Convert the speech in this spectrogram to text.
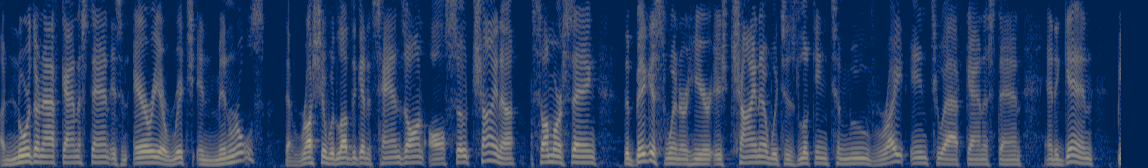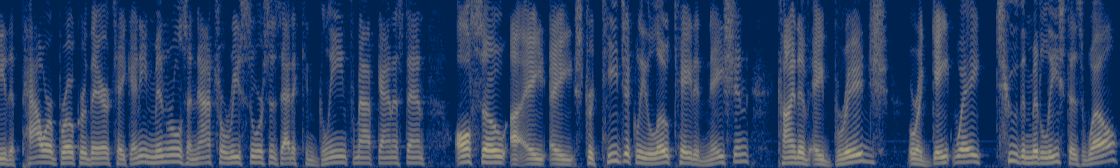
Uh, northern Afghanistan is an area rich in minerals that Russia would love to get its hands on, also China. Some are saying the biggest winner here is China, which is looking to move right into Afghanistan and again be the power broker there, take any minerals and natural resources that it can glean from Afghanistan. Also, uh, a, a strategically located nation, kind of a bridge or a gateway to the Middle East as well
